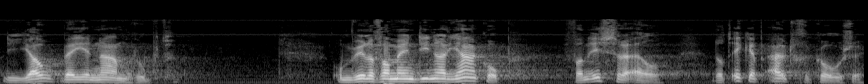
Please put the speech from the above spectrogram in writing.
die jou bij je naam roept. Omwille van mijn dienaar Jacob, van Israël, dat ik heb uitgekozen,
